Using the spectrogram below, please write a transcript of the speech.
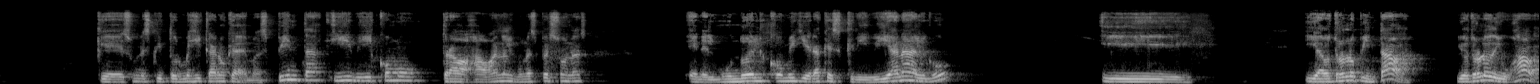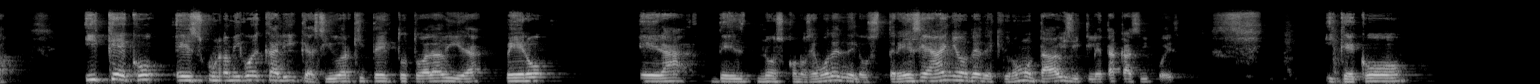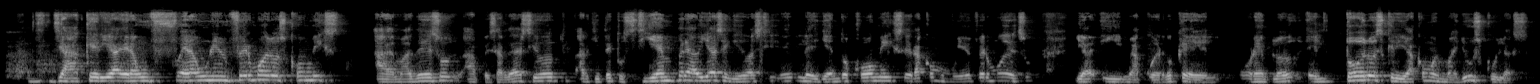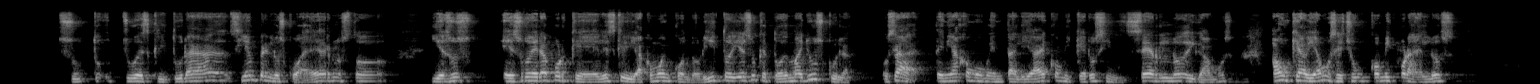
que es un escritor mexicano que además pinta y vi cómo trabajaban algunas personas en el mundo del cómic y era que escribían algo y, y a otro lo pintaba y otro lo dibujaba. Y Keiko es un amigo de Cali que ha sido arquitecto toda la vida, pero era nos conocemos desde los 13 años, desde que uno montaba bicicleta casi, pues. Y Keiko ya quería, era un, era un enfermo de los cómics. Además de eso, a pesar de haber sido arquitecto, siempre había seguido así, leyendo cómics, era como muy enfermo de eso. Y, y me acuerdo que él, por ejemplo, él todo lo escribía como en mayúsculas. Su, su escritura siempre en los cuadernos, todo. Y esos eso era porque él escribía como en Condorito y eso que todo es mayúscula. O sea, tenía como mentalidad de comiquero sin serlo, digamos, aunque habíamos hecho un cómic por ahí los,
